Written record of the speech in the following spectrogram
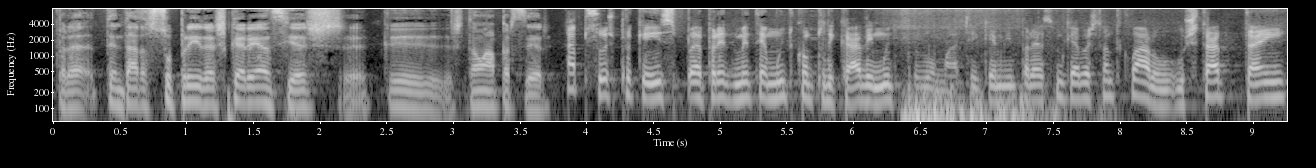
para tentar suprir as carências eh, que estão a aparecer? Há pessoas para quem isso aparentemente é muito complicado e muito problemático. A mim parece-me que é bastante claro. O Estado tem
